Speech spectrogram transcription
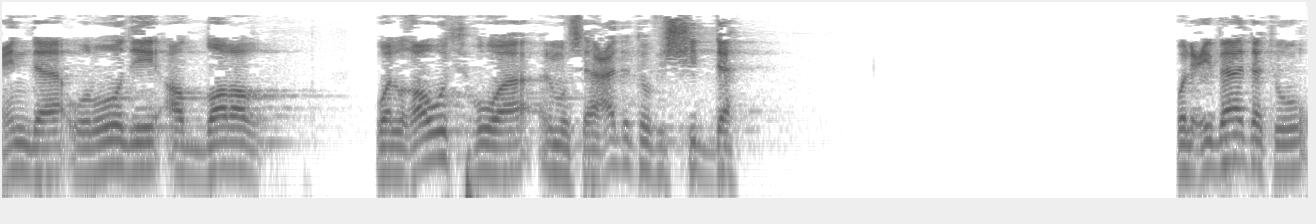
عند ورود الضرر. والغوث هو المساعدة في الشدة. والعبادة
